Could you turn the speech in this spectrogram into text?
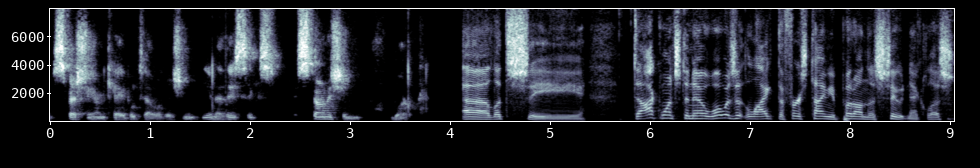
especially on cable television. You know, this ex- astonishing work. Uh, let's see. Doc wants to know what was it like the first time you put on the suit, Nicholas?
